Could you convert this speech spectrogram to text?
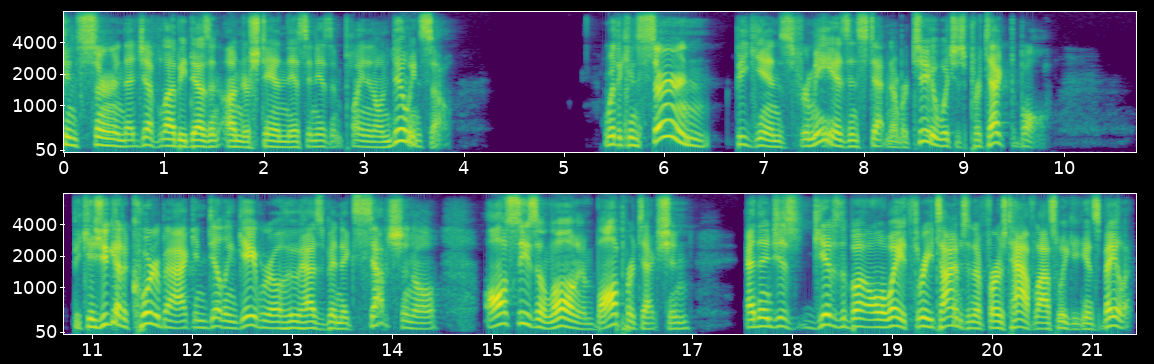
concern that Jeff Lebby doesn't understand this and isn't planning on doing so. Where the concern begins for me is in step number two, which is protect the ball. Because you've got a quarterback in Dillon Gabriel who has been exceptional all season long in ball protection and then just gives the ball away three times in the first half last week against Baylor.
